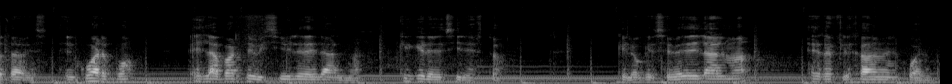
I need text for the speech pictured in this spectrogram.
otra vez. El cuerpo es la parte visible del alma. ¿Qué quiere decir esto? que lo que se ve del alma es reflejado en el cuerpo.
